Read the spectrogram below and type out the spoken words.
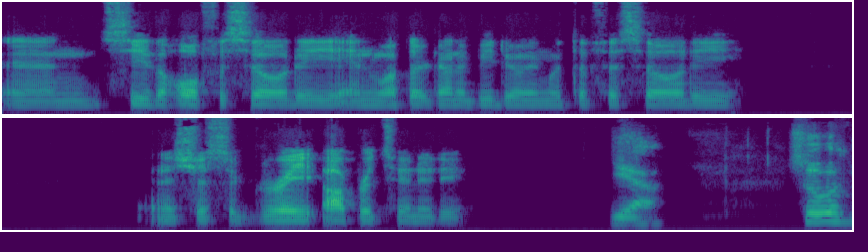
and see the whole facility and what they're going to be doing with the facility. And it's just a great opportunity. Yeah. So with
